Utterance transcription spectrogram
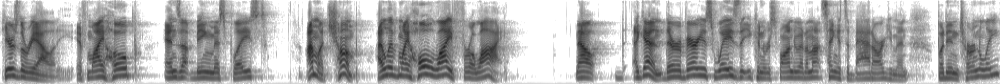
here's the reality if my hope ends up being misplaced, I'm a chump. I lived my whole life for a lie. Now, again, there are various ways that you can respond to it. I'm not saying it's a bad argument, but internally,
